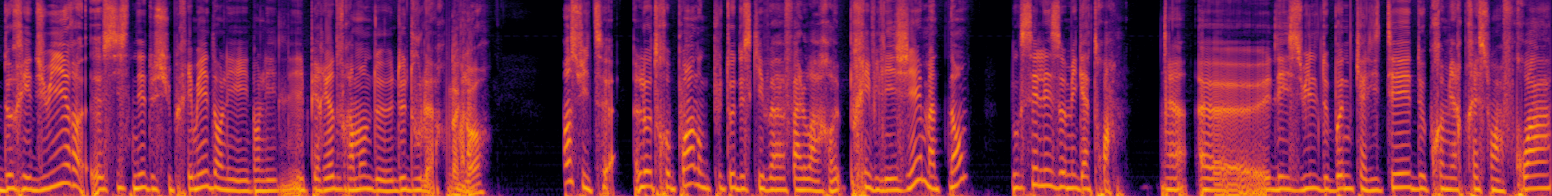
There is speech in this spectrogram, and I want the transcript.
de réduire, euh, si ce n'est de supprimer dans les, dans les, les périodes vraiment de, de douleur. D'accord. Voilà. Ensuite, l'autre point, donc plutôt de ce qu'il va falloir privilégier maintenant, donc c'est les oméga 3. Euh, des huiles de bonne qualité, de première pression à froid,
